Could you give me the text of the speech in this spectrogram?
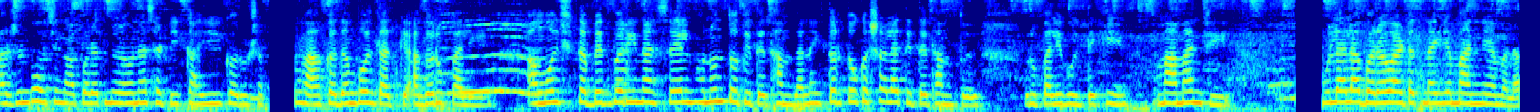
अर्जुन भाऊजींना परत मिळवण्यासाठी काहीही करू शकतो तेव्हा कदम बोलतात की अगं रुपाली अमोलची तब्येत बरी नसेल म्हणून तो तिथे थांबला नाही तर तो कशाला तिथे थांबतोय? रुपाली बोलते की मामांजी मुलाला बरं वाटत नाही आहे मान्य आहे मला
